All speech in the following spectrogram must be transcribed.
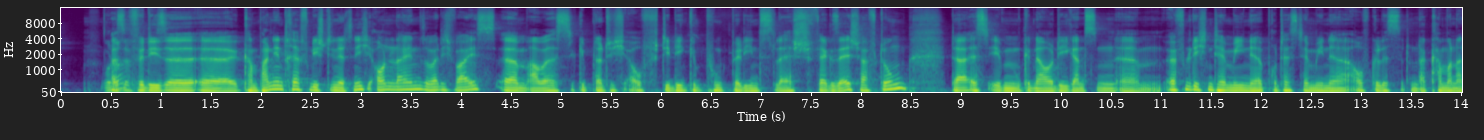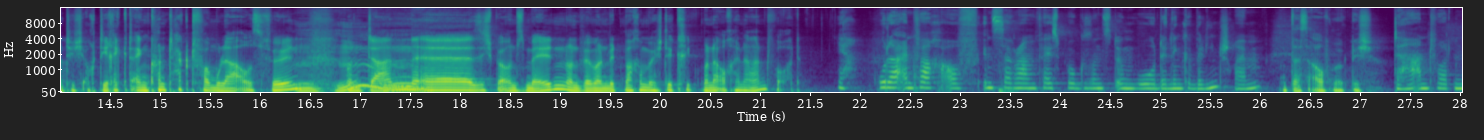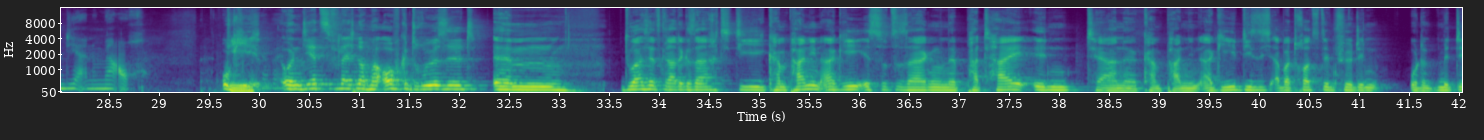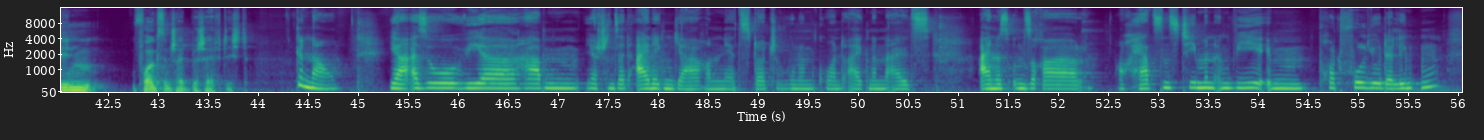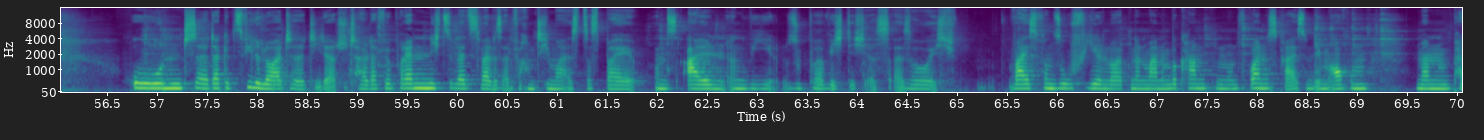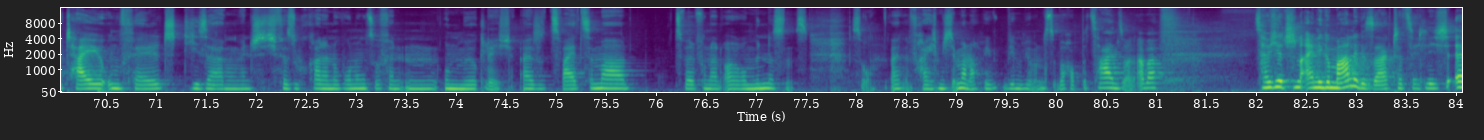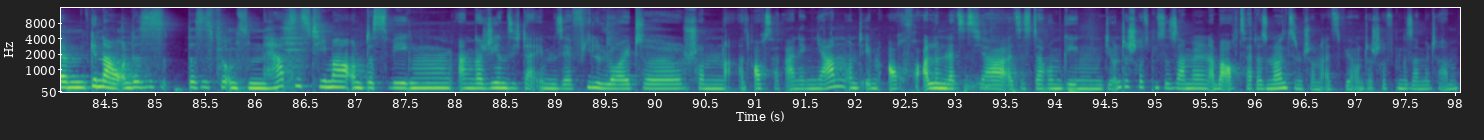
Oder? Also für diese äh, Kampagnentreffen, die stehen jetzt nicht online, soweit ich weiß, ähm, aber es gibt natürlich auf die linke.berlin slash Vergesellschaftung. Da ist eben genau die ganzen ähm, öffentlichen Termine, Protesttermine aufgelistet und da kann man natürlich auch direkt ein Kontaktformular ausfüllen mhm. und dann äh, sich bei uns melden und wenn man mitmachen möchte, kriegt man da auch eine Antwort. Ja, oder einfach auf Instagram, Facebook, sonst irgendwo der Linke Berlin schreiben. Das ist auch möglich. Da antworten die einem ja auch. Okay, und jetzt vielleicht nochmal aufgedröselt. Ähm, du hast jetzt gerade gesagt, die Kampagnen AG ist sozusagen eine parteiinterne Kampagnen AG, die sich aber trotzdem für den oder mit dem Volksentscheid beschäftigt. Genau. Ja, also wir haben ja schon seit einigen Jahren jetzt Deutsche Wohnen und Co. enteignen als eines unserer auch Herzensthemen irgendwie im Portfolio der Linken. Und äh, da gibt es viele Leute, die da total dafür brennen. Nicht zuletzt, weil das einfach ein Thema ist, das bei uns allen irgendwie super wichtig ist. Also ich weiß von so vielen Leuten in meinem Bekannten- und Freundeskreis und eben auch in meinem Parteiumfeld, die sagen, Mensch, ich versuche gerade eine Wohnung zu finden, unmöglich. Also zwei Zimmer, 1200 Euro mindestens. So, da frage ich mich immer noch, wie, wie man das überhaupt bezahlen soll. Aber das habe ich jetzt schon einige Male gesagt, tatsächlich. Ähm, genau, und das ist, das ist für uns ein Herzensthema und deswegen engagieren sich da eben sehr viele Leute schon auch seit einigen Jahren und eben auch vor allem letztes Jahr, als es darum ging, die Unterschriften zu sammeln, aber auch 2019 schon, als wir Unterschriften gesammelt haben.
